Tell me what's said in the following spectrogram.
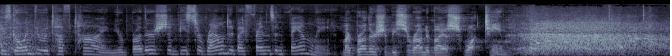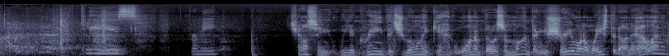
He's going through a tough time. Your brother should be surrounded by friends and family. My brother should be surrounded by a SWAT team. Please, for me. Chelsea, we agreed that you only get one of those a month. Are you sure you want to waste it on Alan?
